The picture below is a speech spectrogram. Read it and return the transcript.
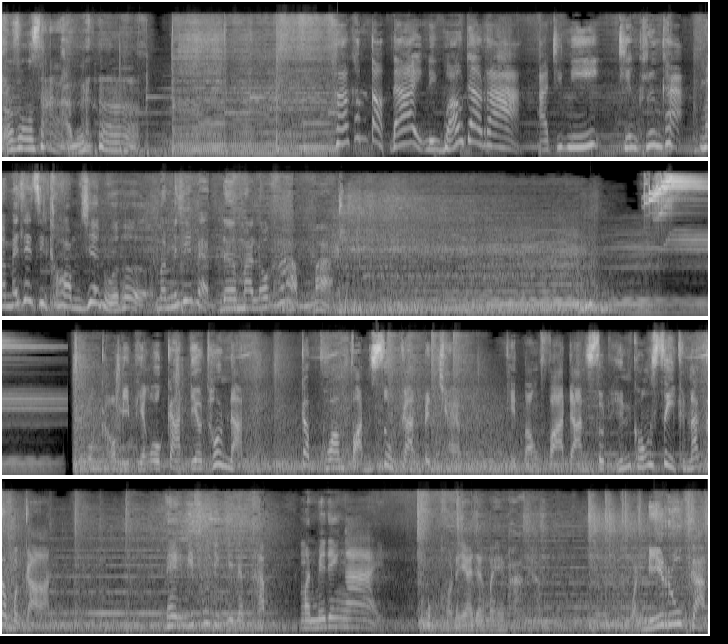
เราสงสารนะ หาคำตอบได้ในว้าวดารา อาทิตย์นี้เที่ยงครึ่งค่ะ มันไม่ใช่ซิทคอมเชื่อหนูเถอะ มันไม่ใช่แบบเดิมมาแล้วขำอะ พวกเขามีเพียงโอกาสเดียวเท่านั้น กับความฝันสู่การเป็นแชมป์ที่ต้องฝ่าด่านสุดหินของ 4 คณะกรรมการ เพลงนี้พูดจริงๆนะครับ มันไม่ได้ง่าย ผมขออนุญาตยังไม่ให้ผ่านครับ วันนี้รู้กัน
